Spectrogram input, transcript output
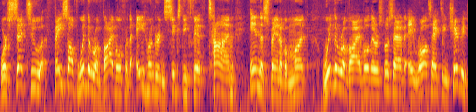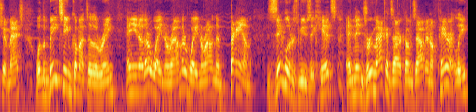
were set to face off with the Revival for the 865th time in the span of a month with the Revival. They were supposed to have a Raw Tag Team Championship match. Well, the B-Team come out to the ring, and you know, they're waiting around, they're waiting around, and then BAM! Ziggler's music hits, and then Drew McIntyre comes out, and apparently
